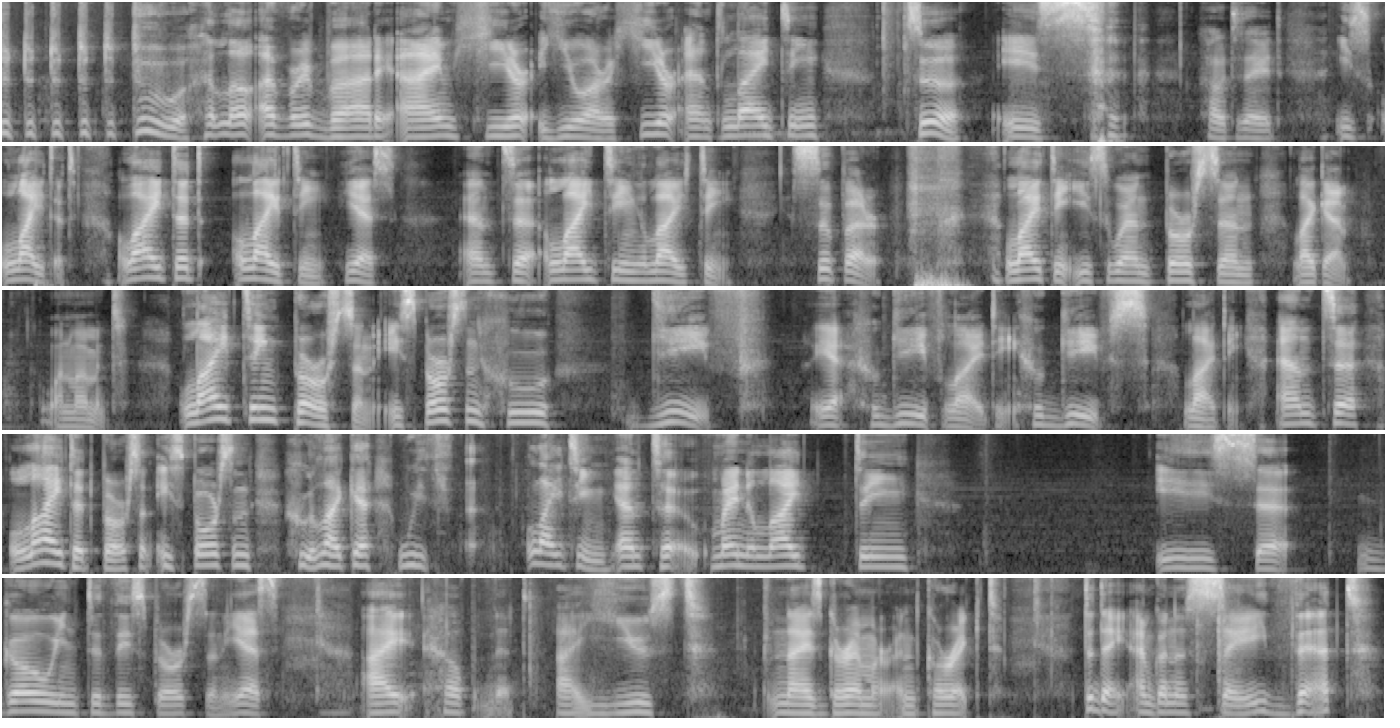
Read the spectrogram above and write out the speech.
Hello everybody, I'm here, you are here and lighting 2 is, how to say it, is lighted. Lighted lighting, yes. And uh, lighting lighting, super. lighting is when person, like a, one moment. Lighting person is person who give, yeah, who give lighting, who gives lighting. And uh, lighted person is person who like uh, with uh, lighting. And uh, many lighting is uh, going to this person. Yes i hope that i used nice grammar and correct. Today i'm gonna say that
